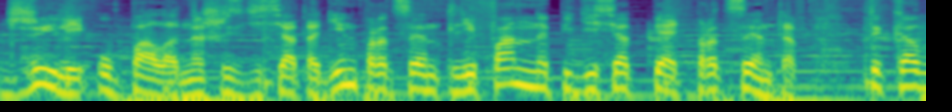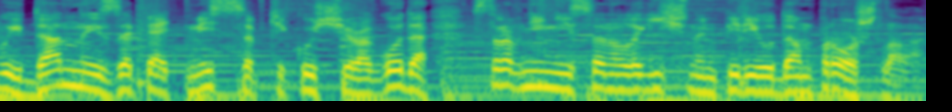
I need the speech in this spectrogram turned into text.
Джили упала на 61%, Лифан на 55%. Таковы данные за 5 месяцев текущего года в сравнении с аналогичным периодом прошлого.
